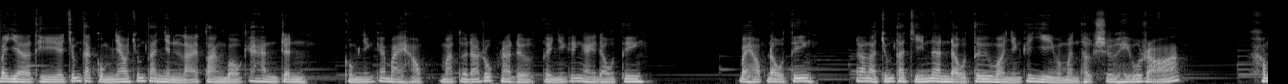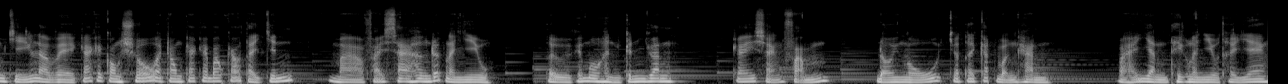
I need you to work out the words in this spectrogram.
Bây giờ thì chúng ta cùng nhau, chúng ta nhìn lại toàn bộ cái hành trình cùng những cái bài học mà tôi đã rút ra được từ những cái ngày đầu tiên. Bài học đầu tiên, đó là chúng ta chỉ nên đầu tư vào những cái gì mà mình thực sự hiểu rõ. Không chỉ là về các cái con số ở trong các cái báo cáo tài chính, mà phải xa hơn rất là nhiều, từ cái mô hình kinh doanh, cái sản phẩm, đội ngũ cho tới cách vận hành. Và hãy dành thiệt là nhiều thời gian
